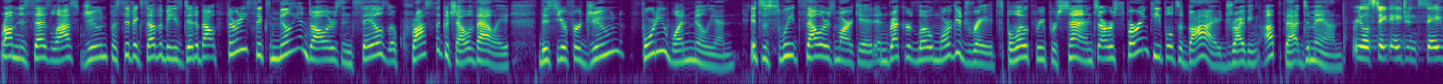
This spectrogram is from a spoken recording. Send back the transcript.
Romness says last June, Pacific Sotheby's did about $36 million in sales across the Coachella Valley. This year for June, 41 million. It's a sweet seller's market and record low mortgage rates below 3% are spurring people to buy, driving up that demand. Real estate agents say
